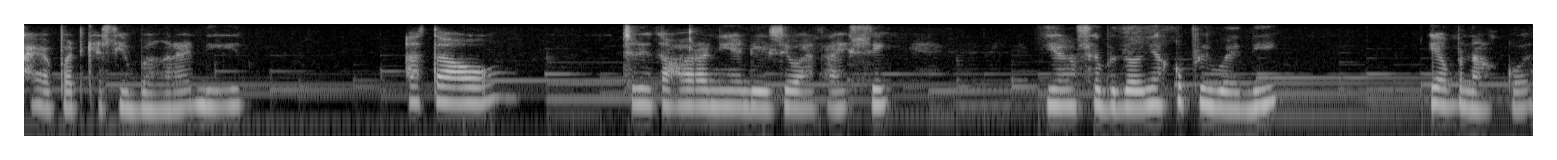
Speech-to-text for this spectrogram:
kayak podcastnya Bang Radit, atau cerita horornya Desi Wataisi yang sebetulnya aku pribadi yang penakut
